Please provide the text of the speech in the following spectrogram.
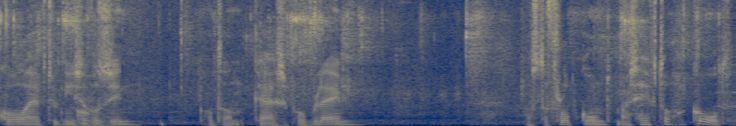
Call heeft natuurlijk niet zoveel zin. Want dan krijgen ze een probleem. Als de flop komt. Maar ze heeft toch gecallt.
